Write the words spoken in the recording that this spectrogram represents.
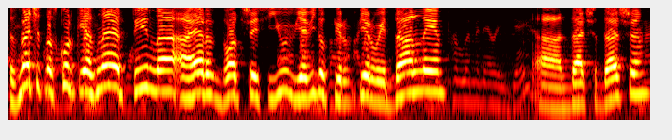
Значит, насколько я знаю, ты на AR-26U, я видел пер первые данные. А, дальше, дальше.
